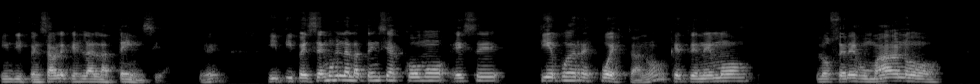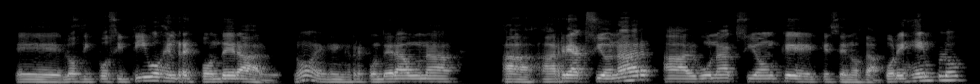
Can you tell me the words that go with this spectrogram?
indispensable que es la latencia. Y, y, pensemos en la latencia como ese tiempo de respuesta ¿no? que tenemos los seres humanos, eh, los dispositivos en responder a algo, ¿no? en, en responder a una a, reaccionar a alguna acción que, que, se nos da. Por ejemplo,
